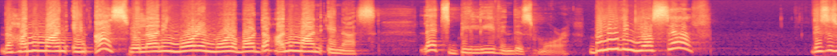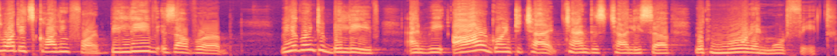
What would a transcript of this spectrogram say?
the Hanuman in us, we're learning more and more about the Hanuman in us. Let's believe in this more. Believe in yourself. This is what it's calling for. Believe is our verb. We are going to believe and we are going to ch- chant this Chalisa with more and more faith.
